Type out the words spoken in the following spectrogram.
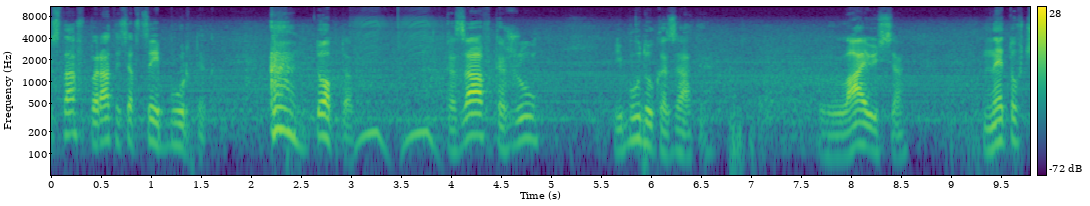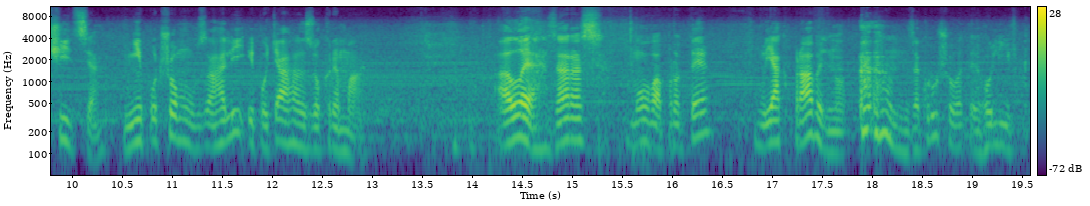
став впиратися в цей буртик. Тобто, казав, кажу і буду казати. Лаюся, не товчіться ні по чому взагалі і по тягах зокрема. Але зараз мова про те, як правильно закручувати голівки.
